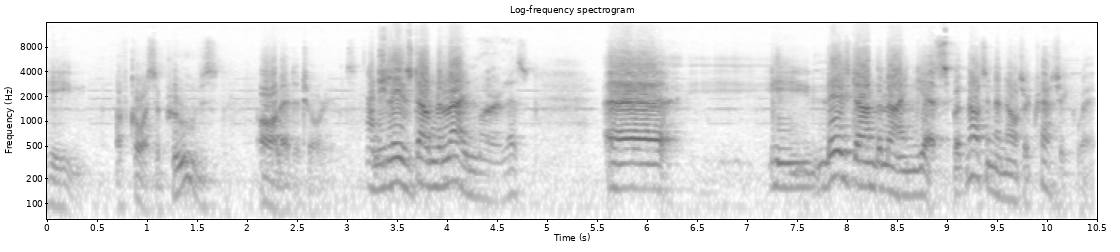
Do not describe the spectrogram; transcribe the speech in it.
he of course, approves all editorials. And he lays down the line, more or less. Uh, he lays down the line, yes, but not in an autocratic way.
